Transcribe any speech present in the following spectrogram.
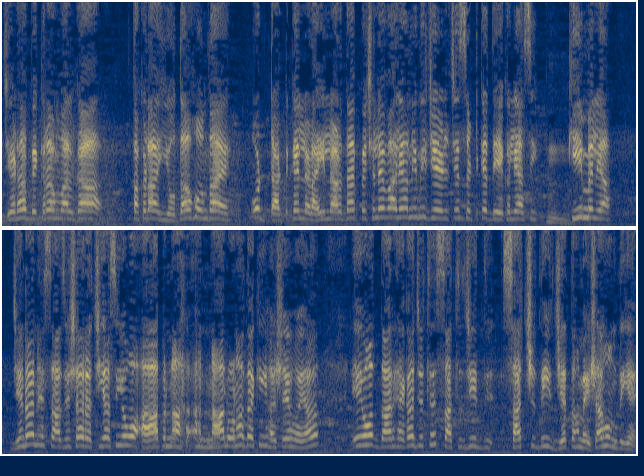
ਜਿਹੜਾ ਵਿਕਰਮ ਵਰਗਾ ਤਕੜਾ ਯੋਧਾ ਹੁੰਦਾ ਹੈ ਉਹ ਡਟ ਕੇ ਲੜਾਈ ਲੜਦਾ ਹੈ। ਪਿਛਲੇ ਵਾਲਿਆਂ ਨੇ ਵੀ ਜੇਲ੍ਹ 'ਚ ਸਿੱਟ ਕੇ ਦੇਖ ਲਿਆ ਸੀ। ਕੀ ਮਿਲਿਆ? ਜਿਨ੍ਹਾਂ ਨੇ ਸਾਜ਼ਿਸ਼ਾਂ ਰਚੀਆਂ ਸੀ ਉਹ ਆਪ ਨਾਲ ਉਹਨਾਂ ਦਾ ਕੀ ਹਸ਼ੇ ਹੋਇਆ? ਇਹ ਉਹ ਦਰ ਹੈਗਾ ਜਿੱਥੇ ਸੱਚ ਜੀ ਦੀ- ਸੱਚ ਦੀ ਜਿੱਤ ਹਮੇਸ਼ਾ ਹੁੰਦੀ ਹੈ।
